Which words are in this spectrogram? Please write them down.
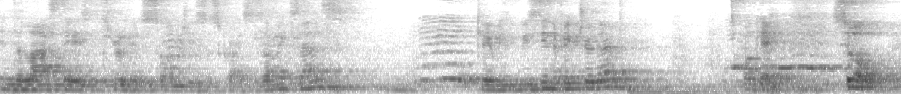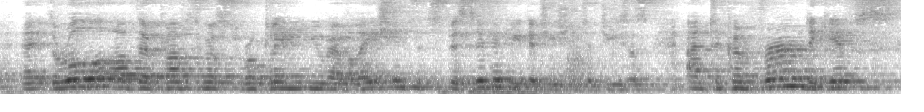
in the last days through his son Jesus Christ. Does that make sense? Okay, we, we seen a picture there? Okay, so uh, the role of the prophets was to proclaim new revelations, specifically the teachings of Jesus, and to confirm the gifts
